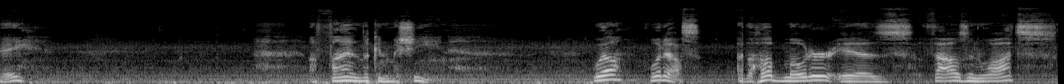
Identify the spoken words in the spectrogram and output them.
eh? A fine looking machine. Well, what else? Uh, the hub motor is 1000 watts,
